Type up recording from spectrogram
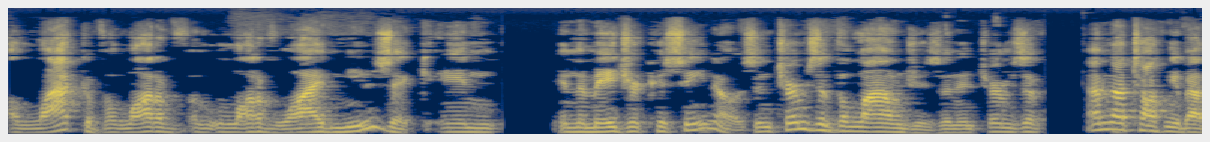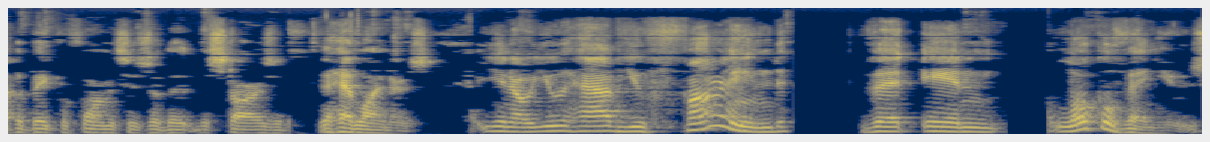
a, lack of a lot of, a lot of live music in, in the major casinos in terms of the lounges and in terms of, I'm not talking about the big performances or the, the stars, of the headliners. You know, you have, you find that in local venues,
